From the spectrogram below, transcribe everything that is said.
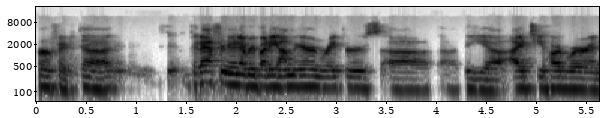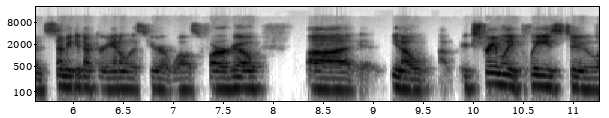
Perfect. Uh, good afternoon, everybody. I'm Aaron Rakers, uh, uh, the IT hardware and semiconductor analyst here at Wells Fargo. You know, extremely pleased to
